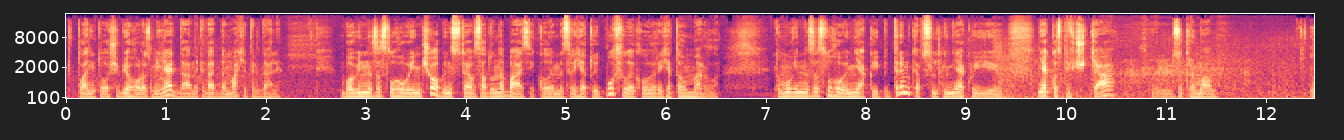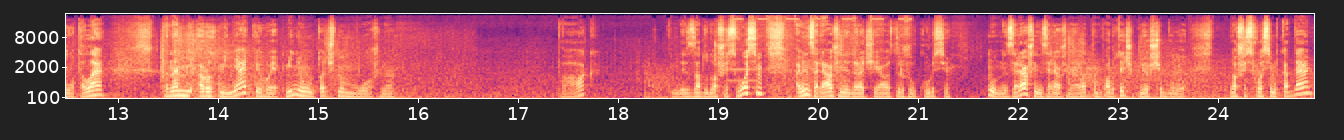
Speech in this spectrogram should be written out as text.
в плані того, щоб його розміняти, да, не кидати дамаг і так далі. Бо він не заслуговує нічого, він стояв ззаду на базі, коли ми з Регетою пушили, коли Регета вмерла. Тому він не заслуговує ніякої підтримки, абсолютно ніякої, ніякого співчуття, зокрема. От, але принаймні розміняти його, як мінімум, точно можна. Так. Десь ззаду 268, а він заряджений, до речі, я вас держу в курсі. Ну, не заряджений, заряджений, але там пару тичок у нього ще було. 268 КД.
